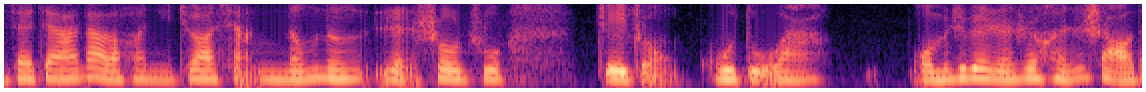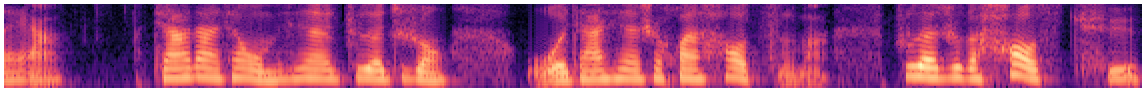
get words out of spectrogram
在加拿大的话，你就要想你能不能忍受住这种孤独啊。我们这边人是很少的呀。加拿大像我们现在住的这种，我家现在是换 house 了嘛，住在这个 house 区，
